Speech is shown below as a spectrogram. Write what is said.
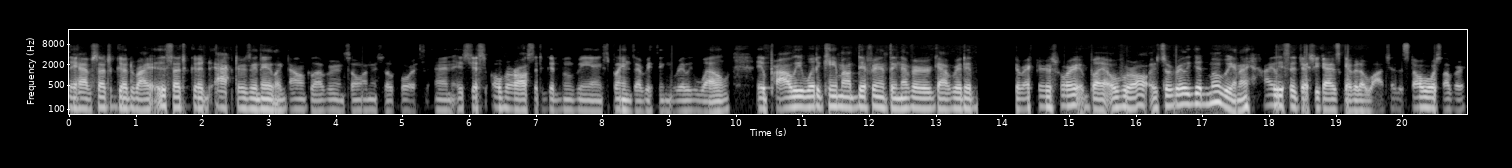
They have such good right, such good actors in it, like Donald Glover and so on and so forth. And it's just overall such a good movie and explains everything really well. It probably would have came out different if they never got rid of directors for it, but overall, it's a really good movie, and I highly suggest you guys give it a watch. As a Star Wars lover,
